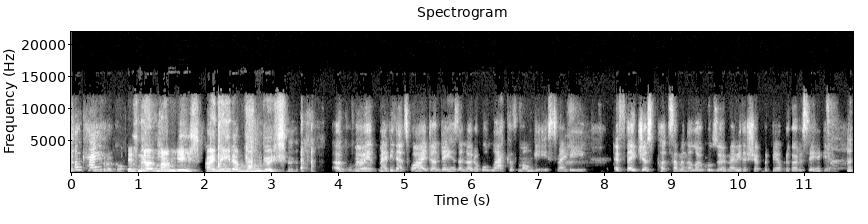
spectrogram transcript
Okay. There's no mongoose. I need a mongoose. Uh, maybe, maybe that's why Dundee has a notable lack of mongoose. Maybe if they just put some in the local zoo, maybe the ship would be able to go to sea again.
